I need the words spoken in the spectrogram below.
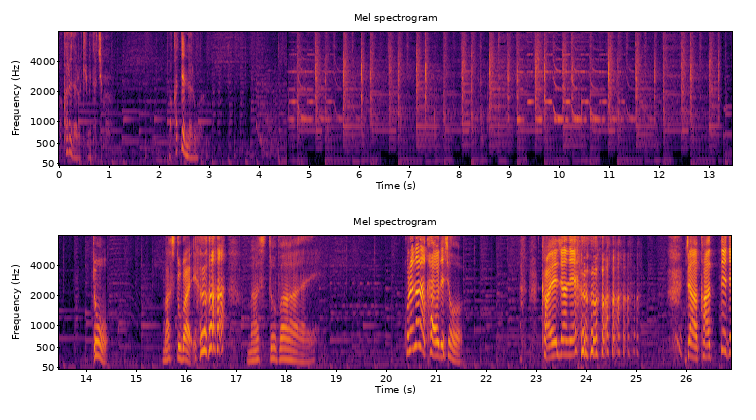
わかるだろ君たちも。分かってんだろ。どう？マストバイ。マストバイ。これなら買うでしょう 買えじゃね？じゃあ買ってで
